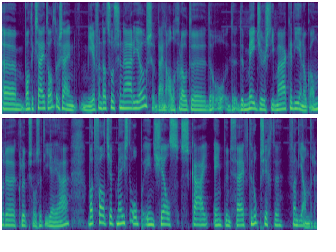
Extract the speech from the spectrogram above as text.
Um, want ik zei het al, er zijn meer van dat soort scenario's. Bijna alle grote, de, de, de, majors die maken die en ook andere clubs zoals het IAA. Wat valt je het meest op in Shell's Sky 1.5 ten opzichte van die andere?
